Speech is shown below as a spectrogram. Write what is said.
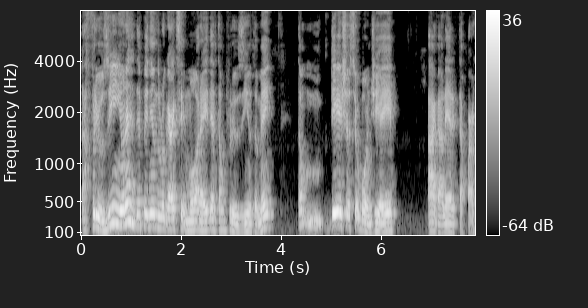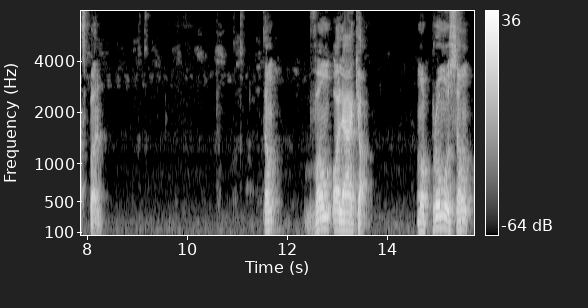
Tá friozinho, né? Dependendo do lugar que você mora aí, deve estar tá um friozinho também. Então, deixa seu bom dia aí a galera que está participando. Então, vamos olhar aqui, ó. Uma promoção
